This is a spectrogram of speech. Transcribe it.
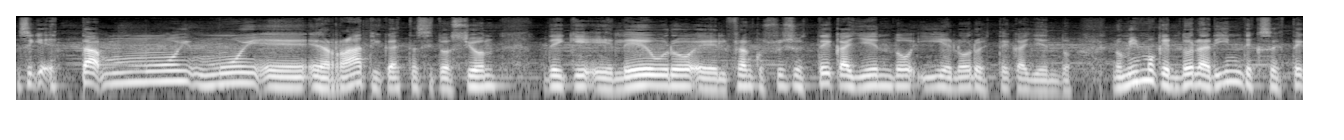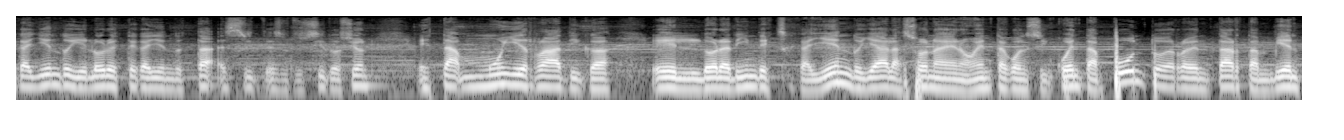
Así que está muy, muy eh, errática esta situación de que el euro, el franco suizo esté cayendo y el oro esté cayendo. Lo mismo que el dólar index esté cayendo y el oro esté cayendo. Esta situación está muy errática. El dólar index cayendo ya a la zona de 90,50, a punto de reventar también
